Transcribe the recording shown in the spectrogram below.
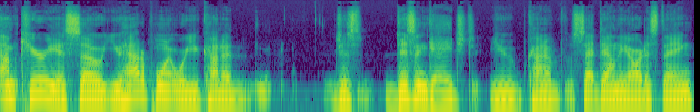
I'm curious. So you had a point where you kind of just disengaged. You kind of set down the artist thing.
